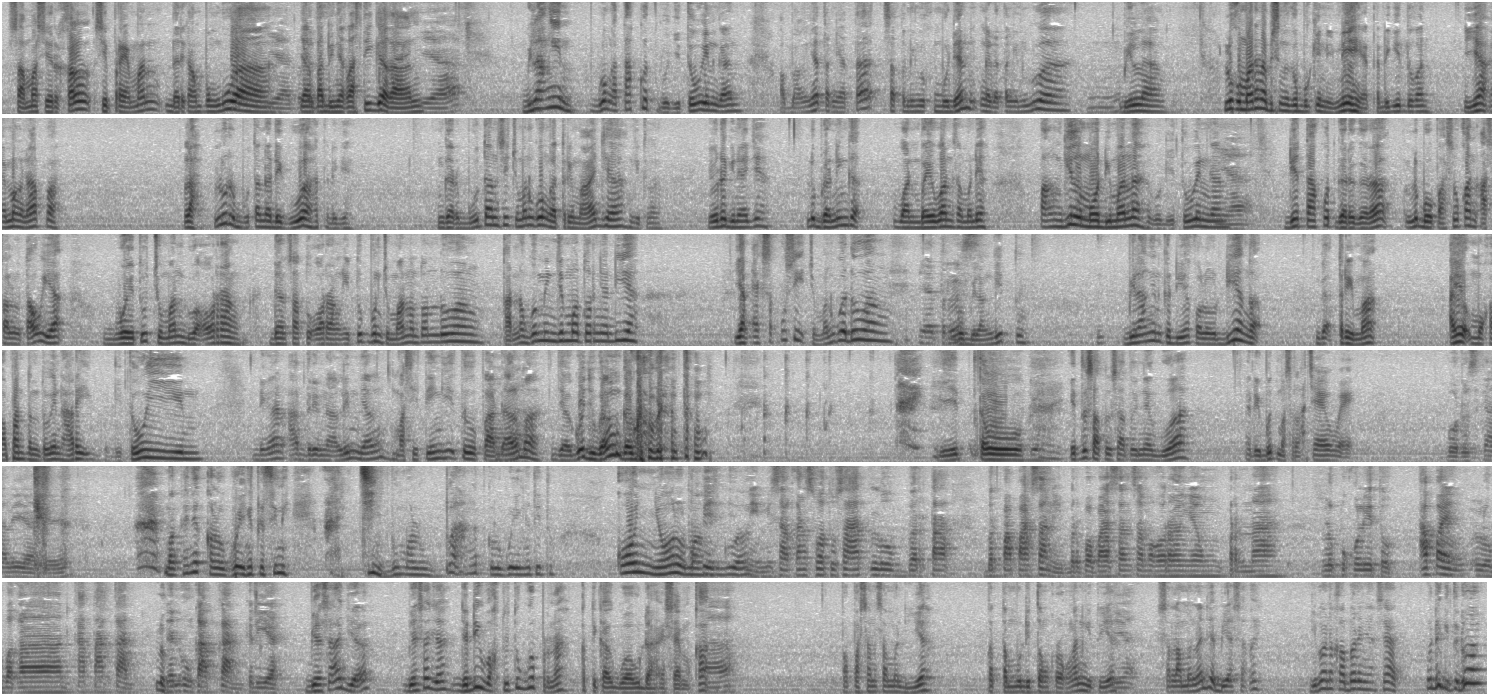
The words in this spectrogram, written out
sama circle si preman dari kampung gua Iya, yang tadinya kelas 3 kan. Iya. bilangin gue nggak takut gue gituin kan. Abangnya ternyata satu minggu kemudian nggak datengin gue bilang lu kemarin habis ngegebukin ini ya? Tadi gitu kan. Iya emang kenapa? Lah lu rebutan adek gue tadi dia. Nggak rebutan sih cuman gue nggak terima aja gitu kan. Ya udah gini aja lu berani nggak one by one sama dia panggil mau di mana gue gituin kan. Iya. dia takut gara-gara lu bawa pasukan asal lu tahu ya gue itu cuman dua orang. Dan satu orang itu pun cuma nonton doang karena gue minjem motornya dia. Yang eksekusi cuman gue doang. Ya gue bilang gitu. Bilangin ke dia kalau dia nggak nggak terima ayo mau kapan tentuin hari gituin. Dengan adrenalin yang masih tinggi tuh padahal mah jago juga enggak gue berantem gitu itu satu-satunya gue ribut masalah cewek Bodoh sekali ya, ya. makanya kalau gue inget ke sini anjing gue malu banget kalau gue inget itu konyol maksud gue nih, misalkan suatu saat lu berta berpapasan nih, berpapasan sama orang yang pernah lu pukul itu, apa yang lu bakalan katakan Loh. dan ungkapkan ke dia? biasa aja biasa aja jadi waktu itu gue pernah ketika gue udah SMK Ah, papasan sama dia ketemu di tongkrongan gitu ya. Iya. salaman aja biasa eh gimana kabarnya? Sehat? Udah gitu doang.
